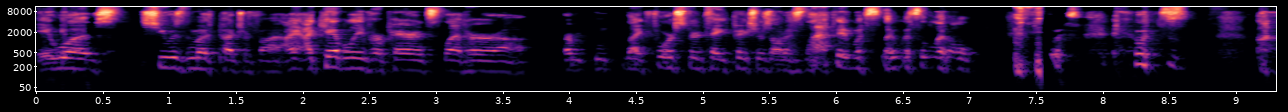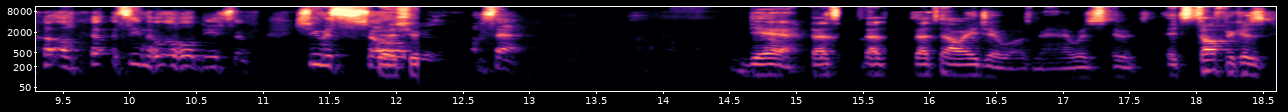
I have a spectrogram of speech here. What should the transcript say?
It was she was the most petrified. I, I can't believe her parents let her uh, or like forced her to take pictures on his lap. It was it was a little it was it was seemed a little abusive. She was so yeah, she was, upset. Yeah, that's that's that's how AJ was, man. It was it was it's tough because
